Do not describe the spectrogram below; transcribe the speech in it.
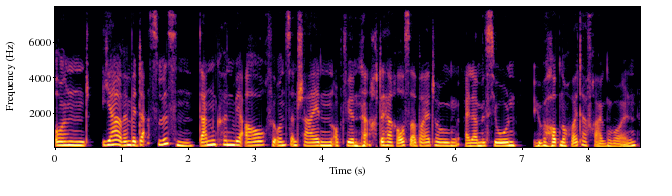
Und ja, wenn wir das wissen, dann können wir auch für uns entscheiden, ob wir nach der Herausarbeitung einer Mission überhaupt noch weiterfragen wollen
